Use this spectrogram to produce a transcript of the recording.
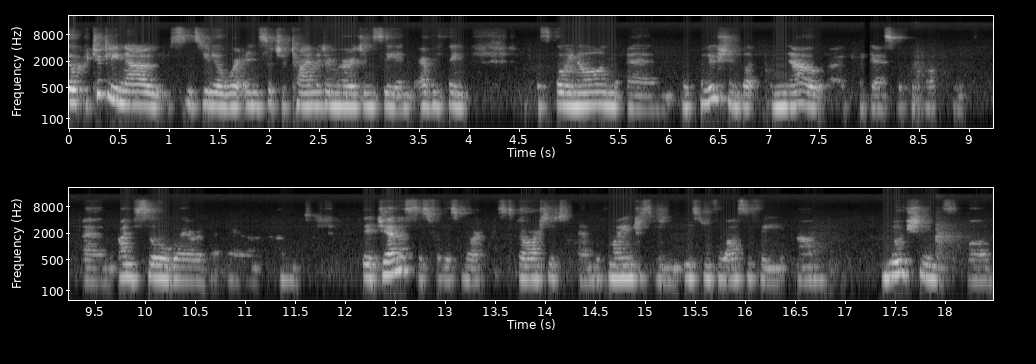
So particularly now, since you know we're in such a climate emergency and everything that's going on um, with pollution, but now I, guess with the um, I'm so aware of the air. And the genesis for this work started um, with my interest in Eastern philosophy notions of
